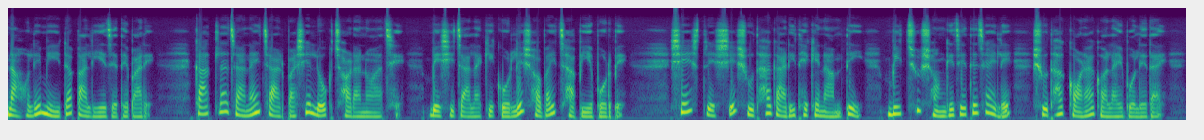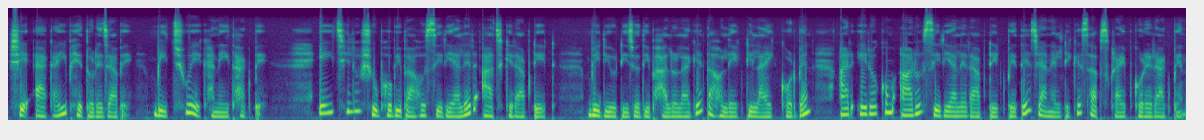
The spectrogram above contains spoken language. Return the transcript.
না হলে মেয়েটা পালিয়ে যেতে পারে। কাতলা জানায়, চারপাশে লোক ছড়ানো আছে। বেশি চালাকি করলে সবাই ছাপিয়ে পড়বে। শেষ দৃশ্যে সুধা গাড়ি থেকে নামতেই বিচ্ছুর সঙ্গে যেতে চাইলে সুধা কড়া গলায় বলে দেয়, সে একাই ভেতরে যাবে। বিচ্ছু এখানেই থাকবে। এই ছিল শুভ বিবাহ সিরিয়ালের আজকের আপডেট। ভিডিওটি যদি ভালো লাগে তাহলে একটি লাইক করবেন আর এরকম আরও সিরিয়ালের আপডেট পেতে চ্যানেলটিকে সাবস্ক্রাইব করে রাখবেন।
